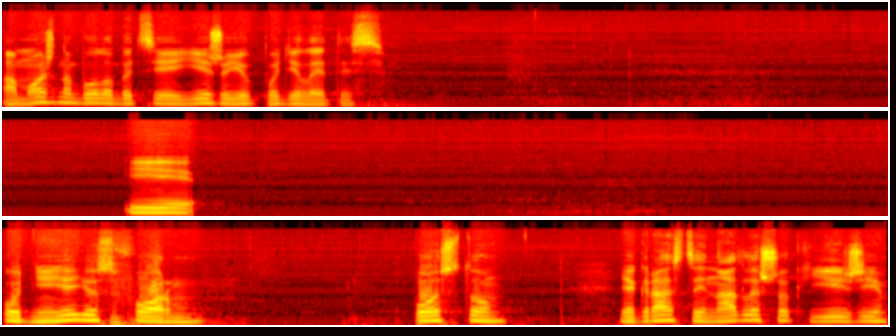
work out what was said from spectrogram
А можна було би цією їжею поділитись. І однією з форм посту якраз цей надлишок їжі,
